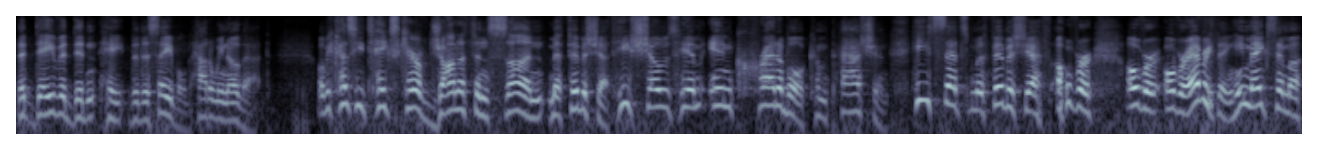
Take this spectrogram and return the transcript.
that David didn't hate the disabled. How do we know that? Well, because he takes care of Jonathan's son, Mephibosheth. He shows him incredible compassion. He sets Mephibosheth over, over, over everything. He makes him a,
